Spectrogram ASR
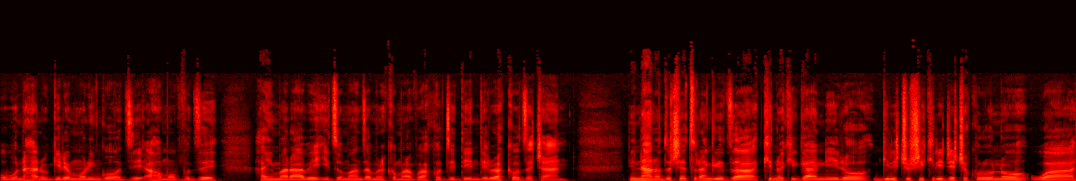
ubu naharugire muri ngozi aho muvuze hanyuma arabe izo manza muriko muravuga ko zidindira. Urakoze cane. Ni na hano duciye turangiriza kino kiganiro gira ico ushikirije co kuri uno wa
